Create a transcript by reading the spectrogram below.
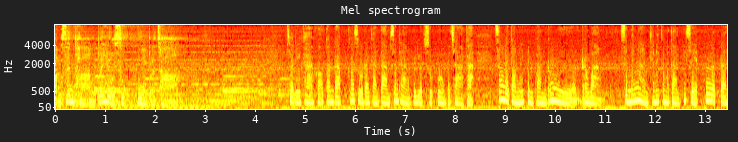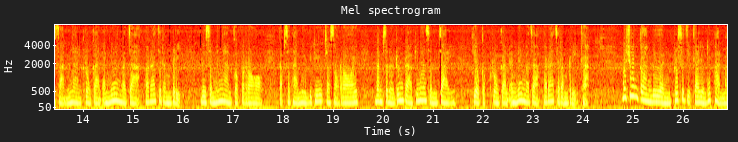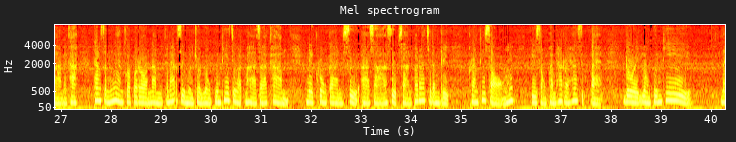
ามเส้นทางประโยชน์สุขปวงประชา สวัสดีค่ะ ขอต้อนรับเข้าสู่รายการตามเส้นทางประโยชน์สุขปวงประชาค่ะ ซึ่งรายการนี้เป็นความร่วมมือระหว่างสำนักงงานคณะกรรมการพิเศษ เพื่อประสานงานโครงการอันเนื่องมาจากพระราชดำริ หรือสำนักงงานกปรกับสถานีวิทยุจสร้อยนำเสนอเรื่องราวที่น่าสนใจ เกี่ยวกับโครงการอันเนื่องมาจากพระราชดำริค่ะ มื่อช่วงกลางเดือนพฤศจิกายนที่ผ่านมานะคะ ทางสำนักงงานกปรนำคณะสื่อมวลชนลงพื้นที่จังหวัดมหาสารคาม ในโครงการสื่ออาสาสืบสารพระราชดำริ ครั้งที่ 2 ปี 2558 โดยลงพื้นที่ใน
